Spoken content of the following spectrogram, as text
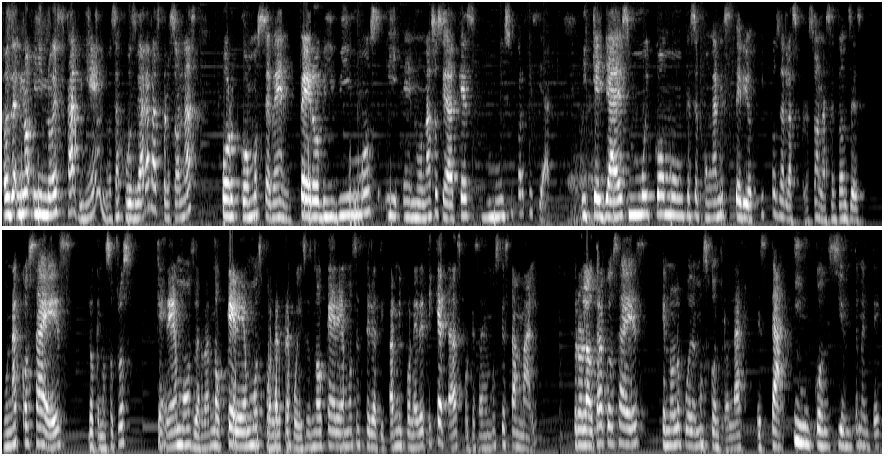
O sea, no, y no está bien, o sea, juzgar a las personas por cómo se ven, pero vivimos y en una sociedad que es muy superficial y que ya es muy común que se pongan estereotipos de las personas. Entonces, una cosa es lo que nosotros queremos, ¿verdad? No queremos poner prejuicios, no queremos estereotipar ni poner etiquetas porque sabemos que está mal, pero la otra cosa es que no lo podemos controlar, está inconscientemente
